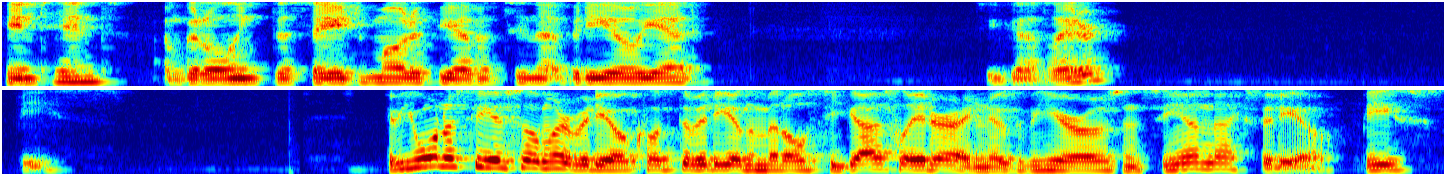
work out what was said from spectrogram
Hint, hint. I'm going to link the Sage mode if you haven't seen that video yet. See you guys later. Peace. If you want to see a similar video, click the video in the middle. See you guys later. I know Heroes, and see you in the next video. Peace.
